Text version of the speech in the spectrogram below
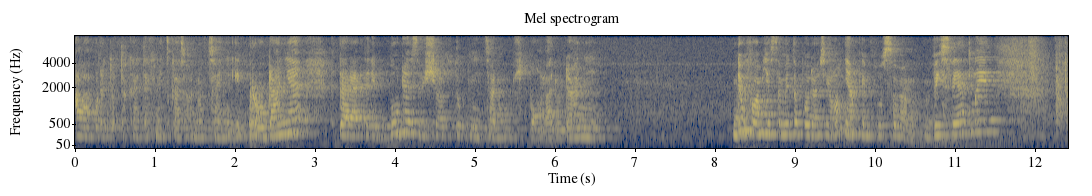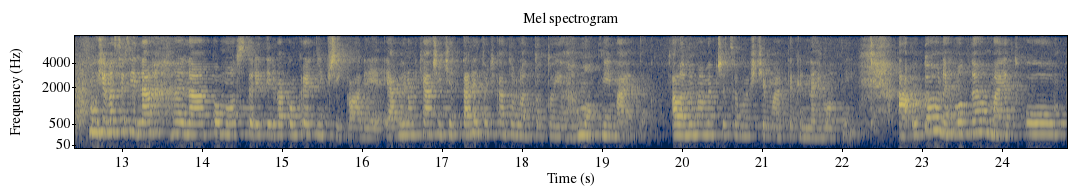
ale bude to také technické zhodnocení i pro daně, které tedy bude zvyšovat vstupní cenu z pohledu daní. Doufám, že se mi to podařilo nějakým způsobem vysvětlit. Můžeme si vzít na, na pomoc tedy ty dva konkrétní příklady. Já bych jenom chtěla říct, že tady teďka tohle toto je hmotný majetek. Ale my máme před sebou ještě majetek nehmotný. A u toho nehmotného majetku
